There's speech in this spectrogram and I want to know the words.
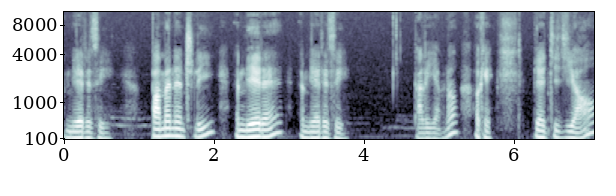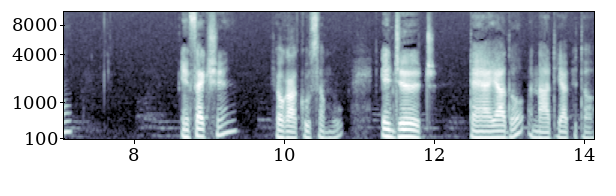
အမြဲတစေ permanently အမြဲတမ်းအမြဲတစေဒါလေးရမယ်နော် okay ပြန်ကြည့်ကြည့်အောင် infection ယောဂကူးစက်မှု injured ဒဏ်ရာရသောအနာတရားဖြစ်သော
